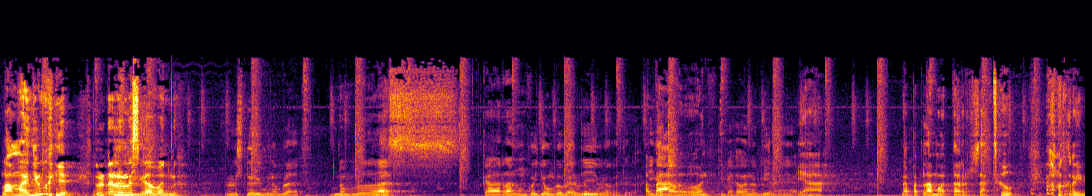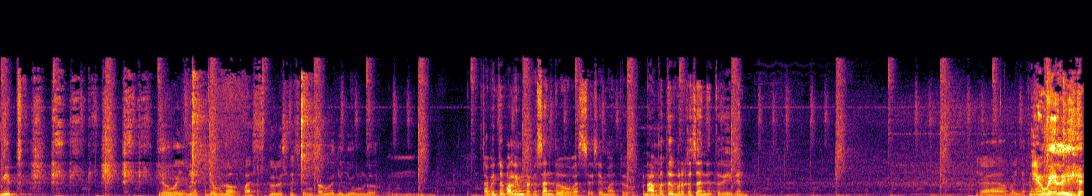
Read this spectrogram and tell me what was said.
Lama juga ya. Lu udah lulus tiga. kapan lu? lulus 2016 16 sekarang gue jomblo berarti berapa tuh tiga tahun tiga tahun lebih lah ya Ya. Dapatlah motor satu kalau kredit. ya pokoknya gue jomblo pas lulus SMK gue udah jomblo Hmm. Tapi itu paling berkesan tuh pas SMA tuh. Kenapa tuh berkesannya tuh ya kan? Ya banyak Ngewe lu ya.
